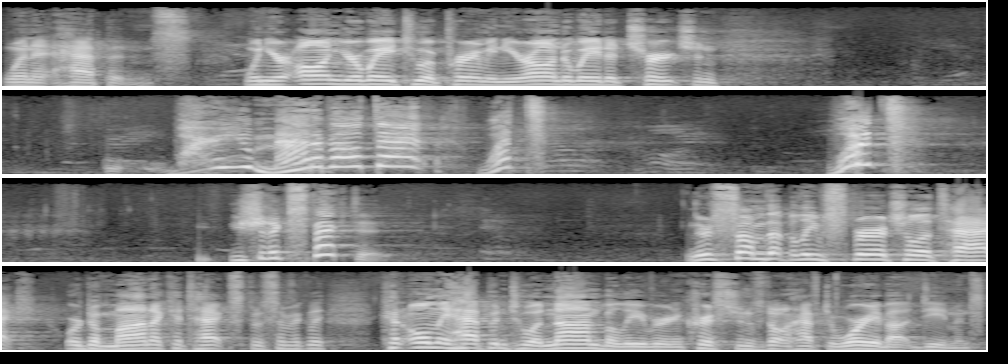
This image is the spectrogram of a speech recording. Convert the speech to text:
when it happens. When you're on your way to a prayer meeting, you're on the way to church, and why are you mad about that? What? What? You should expect it. There's some that believe spiritual attack or demonic attack specifically can only happen to a non believer and Christians don't have to worry about demons.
